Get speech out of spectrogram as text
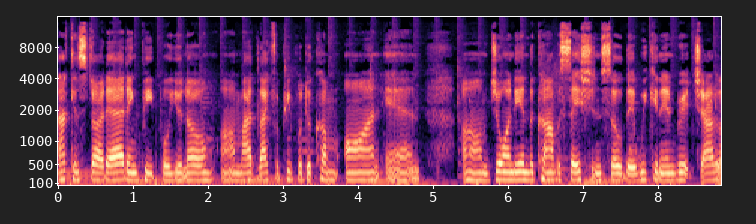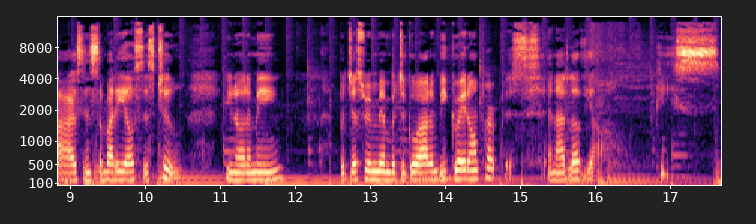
I can start adding people, you know. Um, I'd like for people to come on and um, join in the conversation so that we can enrich our lives and somebody else's too. You know what I mean? But just remember to go out and be great on purpose. And I love y'all. Peace.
